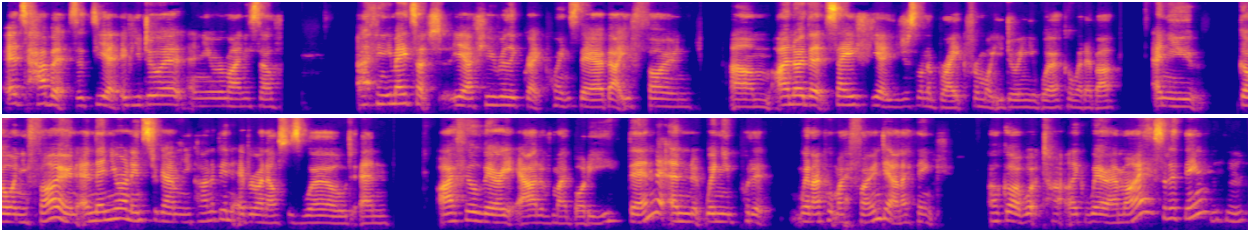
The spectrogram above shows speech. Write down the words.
it's habits. It's, yeah, if you do it and you remind yourself, I think you made such, yeah, a few really great points there about your phone. Um, I know that say if, yeah, you just want to break from what you're doing, your work or whatever, and you go on your phone and then you're on Instagram and you're kind of in everyone else's world. And I feel very out of my body then. And when you put it, when I put my phone down, I think, oh God, what time, like, where am I sort of thing? Mm-hmm.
